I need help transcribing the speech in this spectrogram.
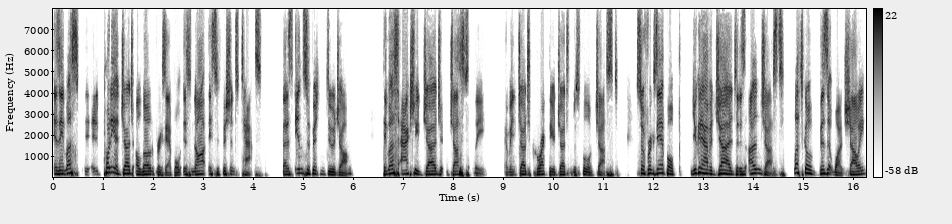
is a must. Putting a judge alone, for example, is not a sufficient task. That is insufficient to do a job. They must actually judge justly. I mean, judge correctly A judge what is full of just. So, for example, you can have a judge that is unjust. Let's go visit one, shall we?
